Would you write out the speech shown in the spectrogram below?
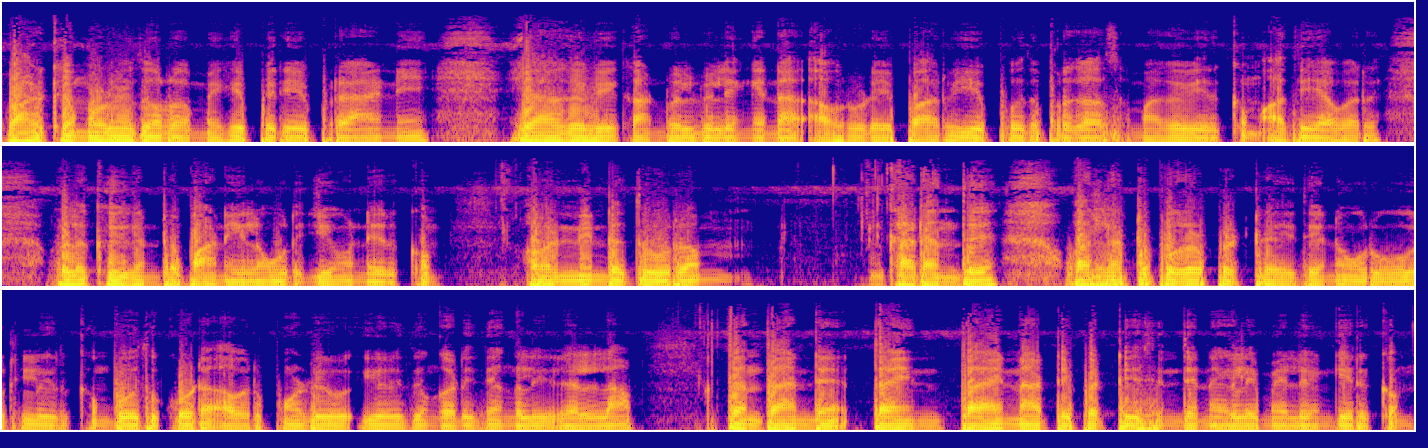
வாழ்க்கை முழுவதும் ஒரு மிகப்பெரிய பிராணியாகவே கான்வில் விளங்கினார். அவருடைய பார்வை எப்போது பிரகாசமாகவே இருக்கும். அதை அவர் விளக்குகின்ற பாணியிலும் ஒரு ஜீவன் இருக்கும். அவர் நீண்ட தூரம் கடந்து வரலாற்று புகழ்பெற்ற ஏதேனும் ஒரு ஊரில் இருக்கும்போது கூட அவர் போன்ற எழுதும் கடிதங்களில் எல்லாம் தன் தாய் தாய் நாட்டை பற்றிய சிந்தனைகளை மேலோங்கியிருக்கும்.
